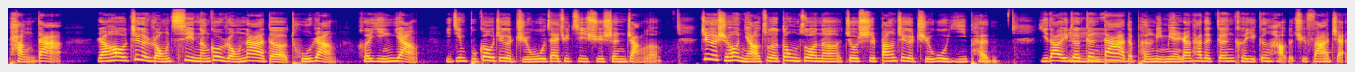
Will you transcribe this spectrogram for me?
庞大，然后这个容器能够容纳的土壤和营养已经不够这个植物再去继续生长了。这个时候你要做的动作呢，就是帮这个植物移盆。移到一个更大的盆里面，让它的根可以更好的去发展。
